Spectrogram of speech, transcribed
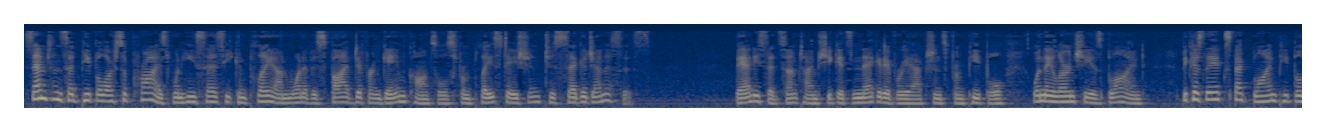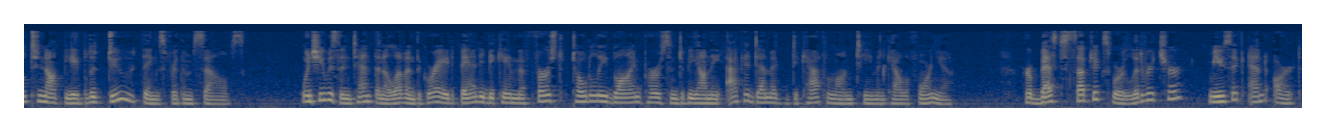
Sampson said people are surprised when he says he can play on one of his five different game consoles from PlayStation to Sega Genesis. Bandy said sometimes she gets negative reactions from people when they learn she is blind because they expect blind people to not be able to do things for themselves. When she was in 10th and 11th grade, Bandy became the first totally blind person to be on the academic decathlon team in California. Her best subjects were literature, music, and art.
